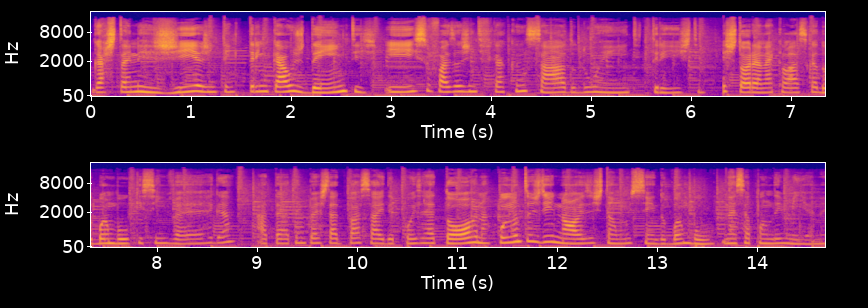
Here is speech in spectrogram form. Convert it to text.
gastar energia, a gente tem que trincar os dentes. E isso faz a gente ficar cansado, doente, triste. A história, né, clássica do bambu que se enverga até a tempestade passar e depois retorna. Quantos de nós estamos sendo bambu nessa pandemia, né?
